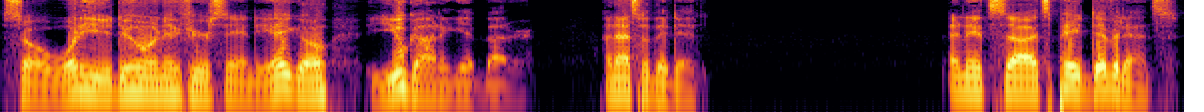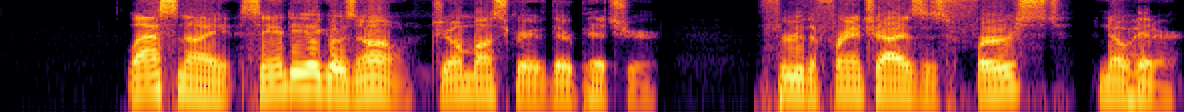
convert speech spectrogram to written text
So what are you doing if you're San Diego? You got to get better. And that's what they did. And it's uh, it's paid dividends. Last night, San Diego's own Joe Musgrove, their pitcher, threw the franchise's first no-hitter.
